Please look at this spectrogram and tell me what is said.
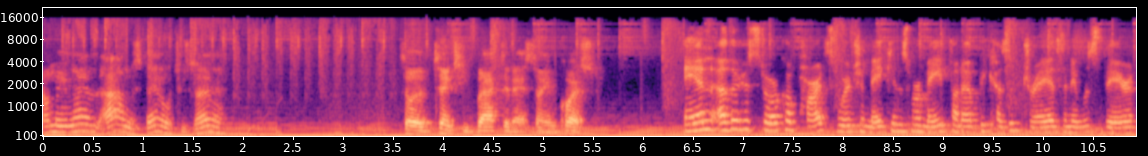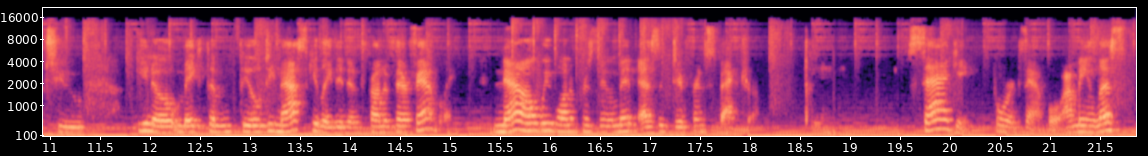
I mean, I, I understand what you're saying. So it takes you back to that same question. and other historical parts where Jamaicans were made fun of because of dreads, and it was there to, you know, make them feel demasculated in front of their family. Now we want to presume it as a different spectrum. Sagging, for example. I mean, let's,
